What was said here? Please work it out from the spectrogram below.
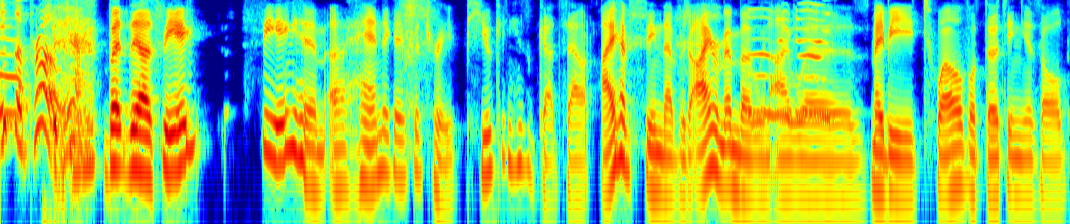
it's a pro, yeah. But yeah, seeing seeing him a hand against a tree puking his guts out i have seen that video i remember oh when i God. was maybe 12 or 13 years old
